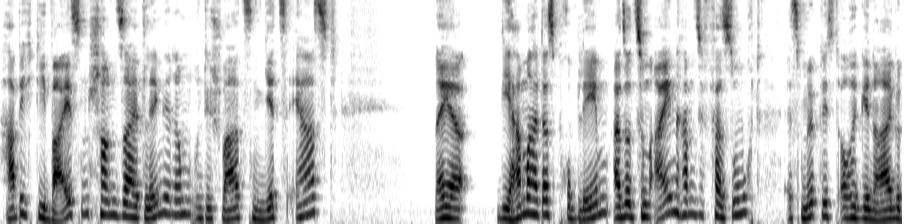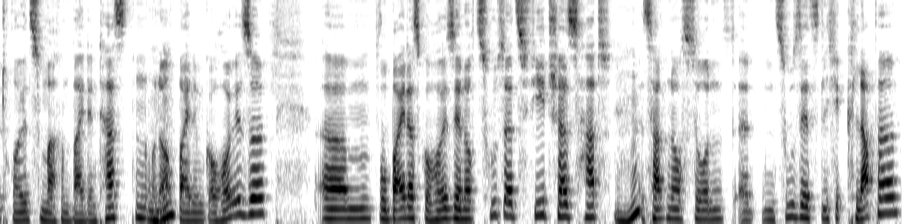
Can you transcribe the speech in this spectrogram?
habe ich die weißen schon seit längerem und die schwarzen jetzt erst? Naja, die haben halt das Problem. Also zum einen haben sie versucht, es möglichst originalgetreu zu machen bei den Tasten und auch bei dem Gehäuse. Ähm, wobei das Gehäuse ja noch Zusatzfeatures hat. Es hat noch so ein, äh, eine zusätzliche Klappe,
